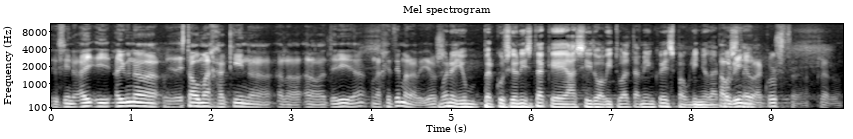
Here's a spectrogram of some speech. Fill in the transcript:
es decir, hay, hay una, está Omar Jaquín a, a, la, a, la, batería, una gente maravillosa. Bueno, y un percusionista que ha sido habitual también, que es Paulinho da Costa. Paulinho da Costa, claro.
